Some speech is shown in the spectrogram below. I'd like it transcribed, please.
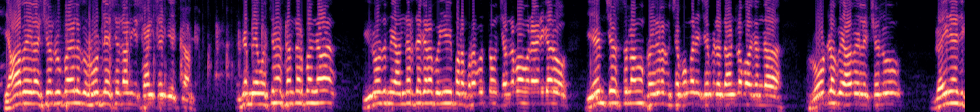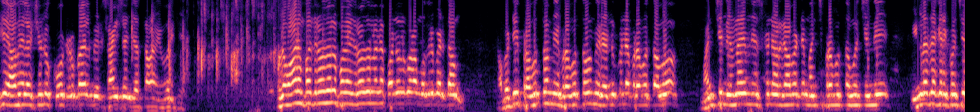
యాభై లక్షల రూపాయలకు రోడ్లు వేసేదానికి శాంక్షన్ చేసినాం. అంటే మేము వచ్చిన సందర్భంగా ఈరోజు మీ అందరి దగ్గర పోయి మన ప్రభుత్వం చంద్రబాబు నాయుడు గారు ఏం చేస్తున్నామో ప్రజలకు చెప్పమని చెప్పిన దాంట్లో భాగంగా రోడ్లకు యాభై లక్షలు డ్రైనేజీకి యాభై లక్షలు కోటి రూపాయలు మీరు శాంక్షన్ చేస్తున్నాం ఎవరికి? ఒక వారం పది రోజులు పదహైదు రోజుల్లోనే పనులు కూడా మొదలు పెడతాం. కాబట్టి ప్రభుత్వం మీ ప్రభుత్వం మీరు ఎన్నుకునే ప్రభుత్వము మంచి నిర్ణయం తీసుకున్నారు కాబట్టి మంచి ప్రభుత్వం వచ్చింది. ఇళ్ళ దగ్గరికి వచ్చి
